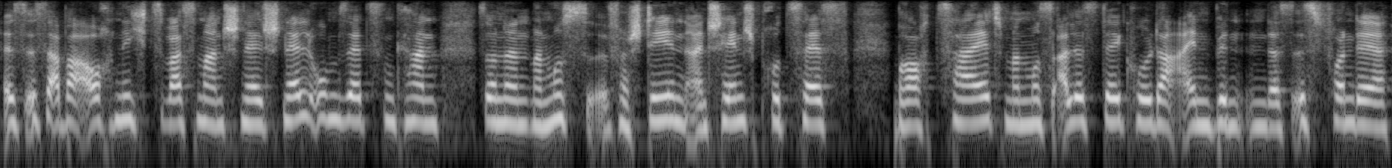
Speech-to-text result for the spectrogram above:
Es ist aber auch nichts, was man schnell, schnell umsetzen kann, sondern man muss verstehen, ein Change-Prozess braucht Zeit. Man muss alle Stakeholder einbinden. Das ist von der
